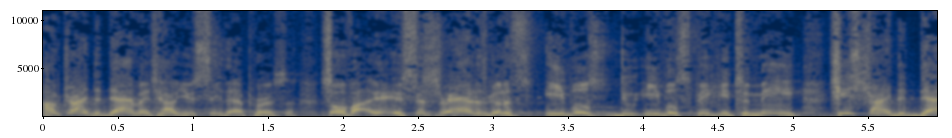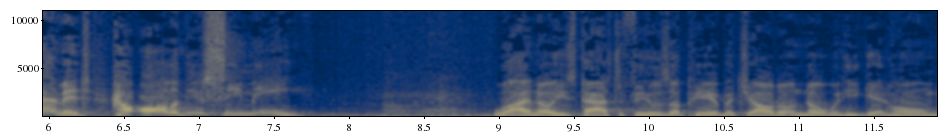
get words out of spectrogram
I'm trying to damage how you see that person. So if, I, if Sister Ann is going to evil, do evil speaking to me, she's trying to damage how all of you see me. Well, I know he's Pastor Fields up here, but y'all don't know when he get home.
